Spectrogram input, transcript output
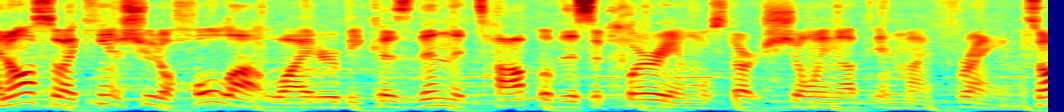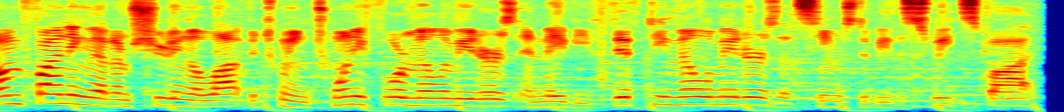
And also I can't shoot a whole lot wider because then the top of this aquarium will start showing up in my frame. So I'm finding that I'm shooting a lot between 24 millimeters and maybe 50 millimeters. That seems to be the sweet spot.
